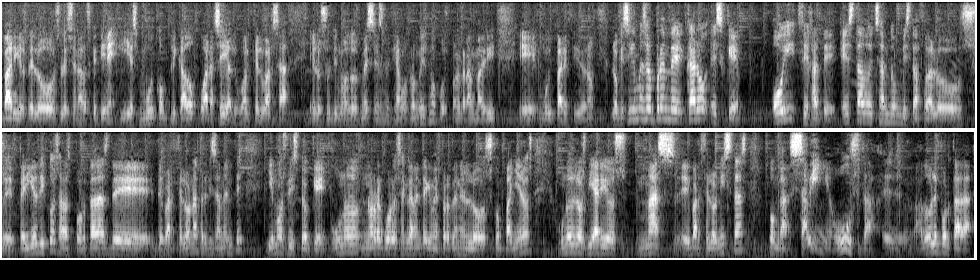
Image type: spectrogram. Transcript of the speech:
varios de los lesionados que tiene, y es muy complicado jugar así, al igual que el Barça en los últimos dos meses decíamos lo mismo, pues con el Real Madrid eh, muy parecido. ¿no? Lo que sí que me sorprende, Caro, es que Hoy, fíjate, he estado echando un vistazo a los eh, periódicos, a las portadas de, de, Barcelona precisamente, y hemos visto que uno, no recuerdo exactamente que me perdonen los compañeros, uno de los diarios más eh, barcelonistas ponga Sabiño, gusta, eh, a doble portada.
